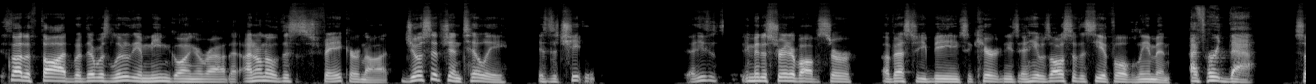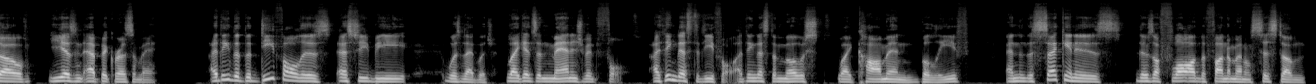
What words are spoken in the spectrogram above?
It's not a thought, but there was literally a meme going around that I don't know if this is fake or not. Joseph Gentile is the chief He's the administrative officer of SVB Securities, and he was also the CFO of Lehman. I've heard that. So he has an epic resume. I think that the default is SVB was negligent. Like it's a management fault. I think that's the default. I think that's the most like common belief. And then the second is there's a flaw in the fundamental system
